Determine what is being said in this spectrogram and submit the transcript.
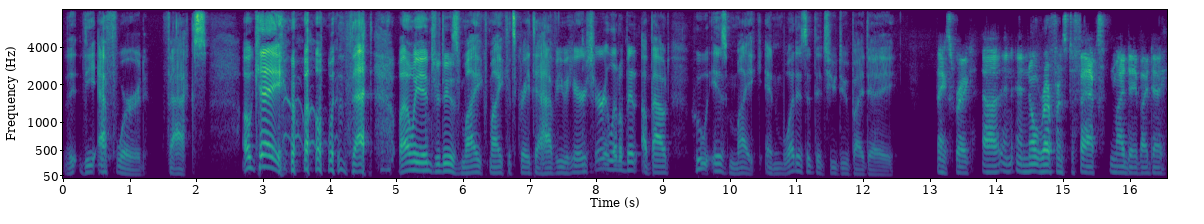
the the F word Facts. Okay, well, with that, why don't we introduce Mike? Mike, it's great to have you here. Share a little bit about Who is Mike, and what is it that you do by day? Thanks, Greg. Uh, and, and no reference to facts in my day by day.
